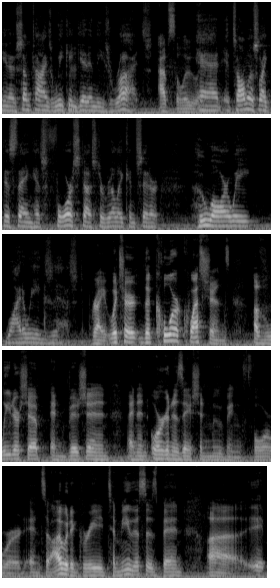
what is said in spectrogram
you know, sometimes we can hmm. get in these ruts. Absolutely. And it's almost like this thing has forced us to really consider who are we? Why do we exist? Right, which are the core questions of leadership and vision and an organization moving forward. And so I would agree. To me, this has been, uh, it,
